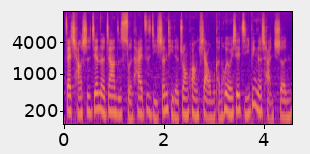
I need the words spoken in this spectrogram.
在长时间的这样子损害自己身体的状况下，我们可能会有一些疾病的产生。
